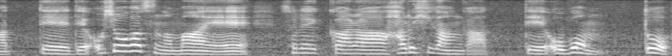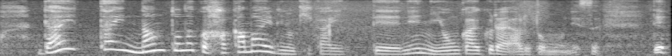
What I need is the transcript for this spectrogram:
あってでお正月の前それから春彼岸があってお盆と大体なんとなく墓参りの機会って年に4回くらいあると思うんです。で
